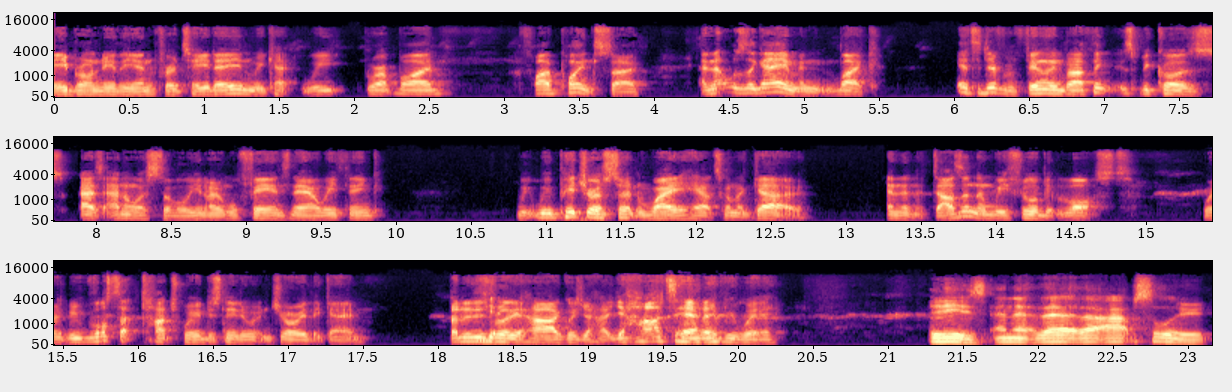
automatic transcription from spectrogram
Ebron near the end for a TD, and we we were up by five points. So, and that was the game. And like, it's a different feeling, but I think it's because as analysts or you know, well, fans now, we think we, we picture a certain way how it's going to go, and then it doesn't, and we feel a bit lost. Whereas we've lost that touch where you just need to enjoy the game. But it is yeah. really hard because your your heart's out everywhere. It is, and they're, they're, they're absolute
